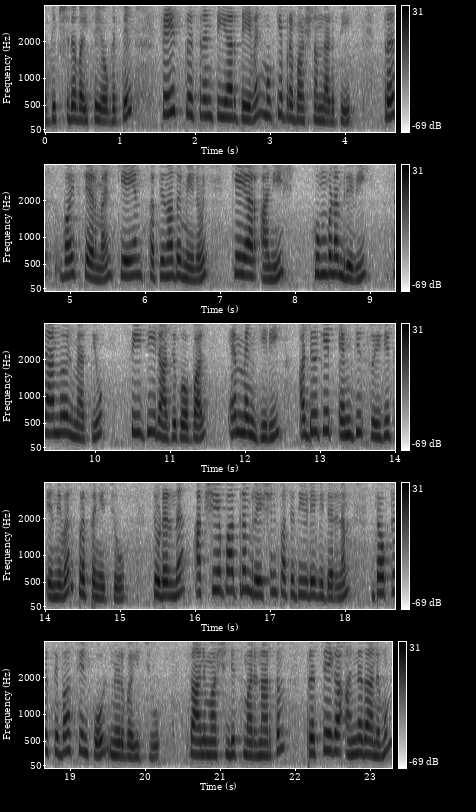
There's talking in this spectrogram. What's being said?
അധ്യക്ഷത വഹിച്ച യോഗത്തിൽ face president T R Devan മുഖ്യപ്രഭാഷണം നടത്തി. Trust vice chairman K M Sathyanatha Menon K R Aneesh Kumbalam Ravi Samuel Mathew C G Rajagopal M N Giri advocate M G Sreejith എന്നിവർ പ്രസംഗിച്ചു. തുടർന്ന് അക്ഷയപാത്രം റേഷൻ പദ്ധതിയുടെ വിതരണം ഡോക്ടർ സെബാസ്റ്റ്യൻ പോൾ നിർവഹിച്ചു. സാനുമാഷിന്റെ സ്മരണാർത്ഥം പ്രത്യേക അന്നദാനവും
